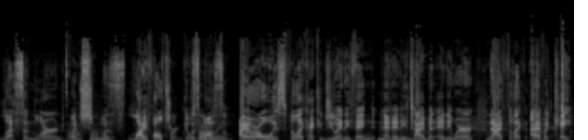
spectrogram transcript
lesson learned, which awesome. was life altering. It was totally. awesome. I always feel like I can do anything mm-hmm. at any time, at anywhere. Now I feel like I have a cape.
